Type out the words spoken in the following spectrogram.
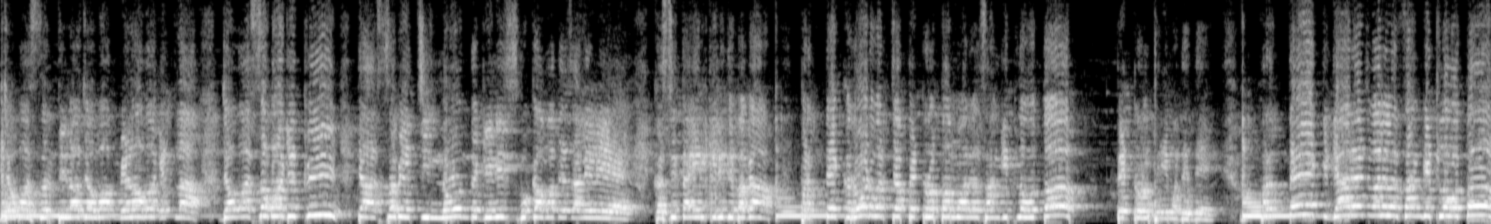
जेव्हा सरतीला जेव्हा मेळावा घेतला जेव्हा सभा घेतली त्या सभेची नोंद गिनीज बुकामध्ये झालेली आहे. कशी तयारी केली ती बघा. प्रत्येक रोडवरच्या पेट्रोल पंप वाल्याला सांगितलं होतं पेट्रोल फ्री मध्ये दे. प्रत्येक गॅरेज वाल्याला सांगितलं होतं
